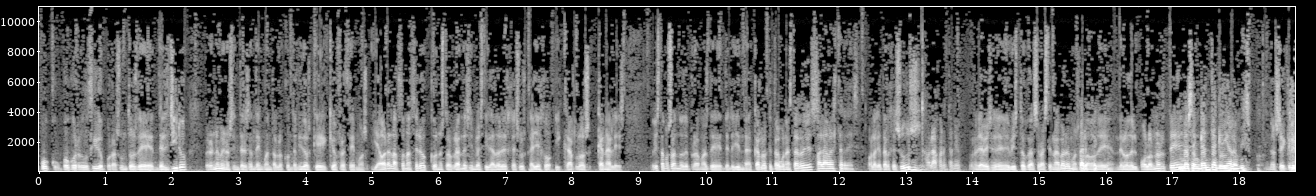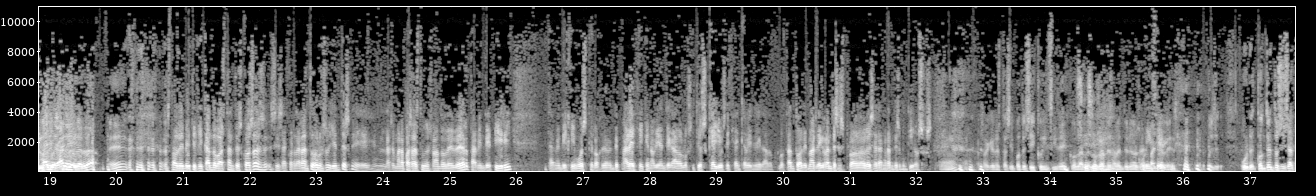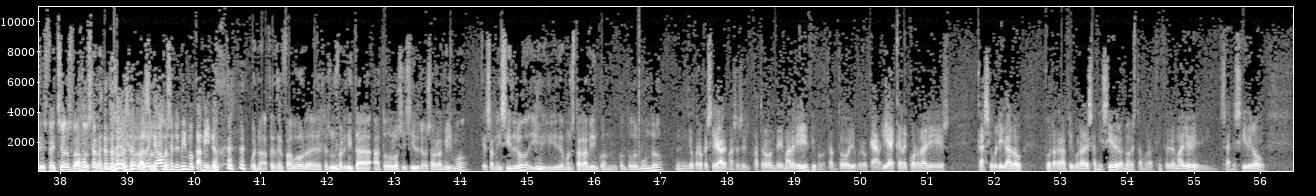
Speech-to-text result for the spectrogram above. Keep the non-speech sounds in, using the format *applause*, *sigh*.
poco, un poco reducido por asuntos de- del Giro, pero no menos interesante en cuanto a los contenidos que, que ofrecemos. Y ahora la zona cero con nuestros grandes investigadores Jesús Callejo y Carlos Canales. Hoy estamos hablando de programas de, de leyenda. Carlos, ¿qué tal? Buenas tardes. Hola, buenas tardes. Hola, ¿qué tal Jesús? *laughs* Hola, Juan Antonio. Bueno, ya habéis eh, visto con Sebastián Álvaro, hemos hablado de, Perfecto. de lo del Polo Norte. Nos encanta que diga lo mismo. No sé qué Que me ha llegado, de verdad. *laughs* ¿Eh? He estado identificando bastantes cosas. Si se acordarán todos los oyentes, que la semana pasada estuvimos hablando de Ver, también de Piri, y también dijimos que lógicamente parece que no habían llegado a los sitios que ellos decían que habían llegado. Por lo tanto, además de grandes exploradores, eran grandes mentirosos. ¿Eh? O sea que nuestras hipótesis coinciden con las Sí, de los sí. grandes aventureros españoles. Pues, contentos y satisfechos, vamos a *laughs* ver. Parece que vamos en el mismo camino. Bueno, haced el favor, eh, Jesús felicita a todos los Isidros ahora mismo, que es San Isidro, y, y debemos estar a bien con, con todo el mundo. Yo creo que sí, además es el patrón de Madrid y por lo tanto yo creo que habría que recordar y es casi obligado por la gran figura de San Isidro, ¿no? Estamos al 15 de mayo y San Isidro,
